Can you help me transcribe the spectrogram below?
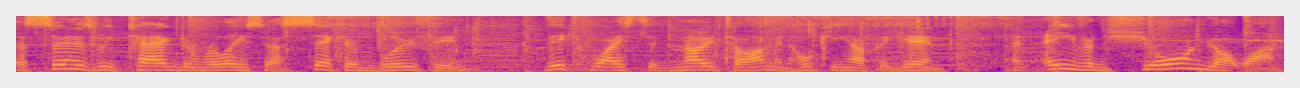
As soon as we tagged and released our second bluefin, Vic wasted no time in hooking up again, and even Sean got one.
